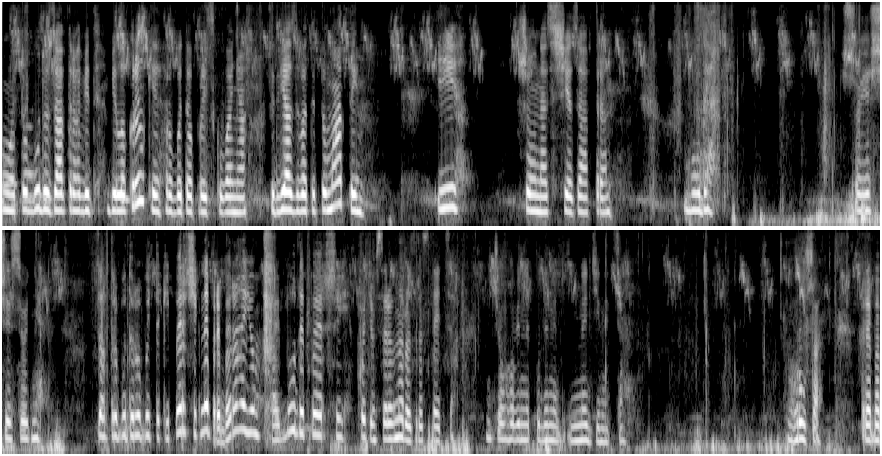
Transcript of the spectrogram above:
От, то буду завтра від білокрилки робити оприскування, підв'язувати томати. І що у нас ще завтра буде? Що я ще сьогодні? Завтра буду робити такий перчик, не прибираю, хай буде перший, потім все одно розростеться. Нічого він нікуди не, не дінеться. Груша. Треба,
